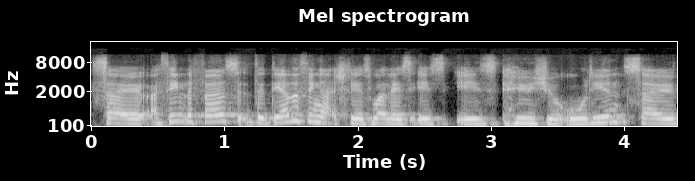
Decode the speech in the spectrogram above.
So I think the first, the, the other thing actually as well is is is who's your audience. So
